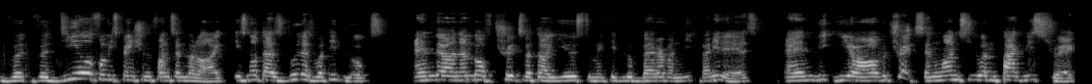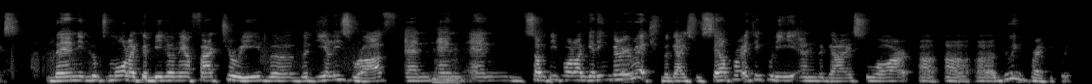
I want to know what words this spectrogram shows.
the, the deal for these pension funds and the like is not as good as what it looks. and there are a number of tricks that are used to make it look better than, than it is. And here are the tricks. And once you unpack these tricks, then it looks more like a billionaire factory. The, the deal is rough, and mm-hmm. and and some people are getting very rich. The guys who sell private equity and the guys who are uh, uh, uh, doing private equity.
